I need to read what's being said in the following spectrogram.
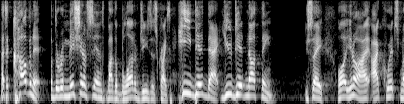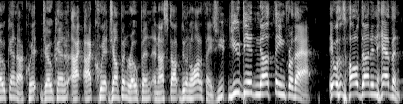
that's a covenant of the remission of sins by the blood of Jesus Christ. He did that. You did nothing. You say, well, you know, I, I quit smoking, I quit joking, I, I quit jumping roping, and I stopped doing a lot of things. You, you did nothing for that. It was all done in heaven.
